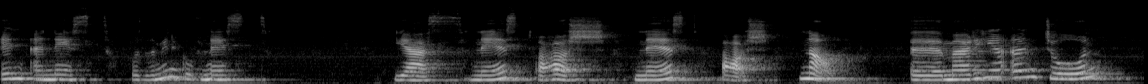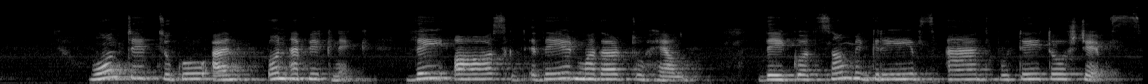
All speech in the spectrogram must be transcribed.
in a nest what's the meaning of nest yes nest عش nest عش now uh, Maria and John wanted to go an, on a picnic. They asked their mother to help. They got some grapes and potato chips.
